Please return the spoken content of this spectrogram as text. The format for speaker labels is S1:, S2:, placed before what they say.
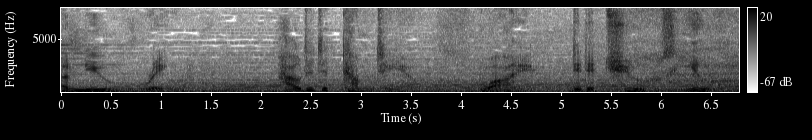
S1: A new ring. How did it come to you? Why did it choose you?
